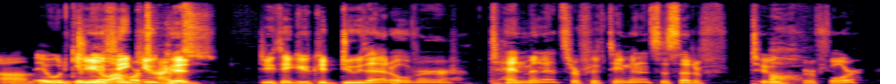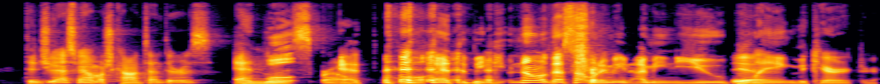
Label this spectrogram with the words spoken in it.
Um, it would give me a lot more you time. could- Do you think you could do that over ten minutes or fifteen minutes instead of two Oh, or four? Didn't you ask me how much content there is? Endless, Well, bro. At, well, at the beginning, no, no, that's not what I mean. I mean you Yeah. playing the character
